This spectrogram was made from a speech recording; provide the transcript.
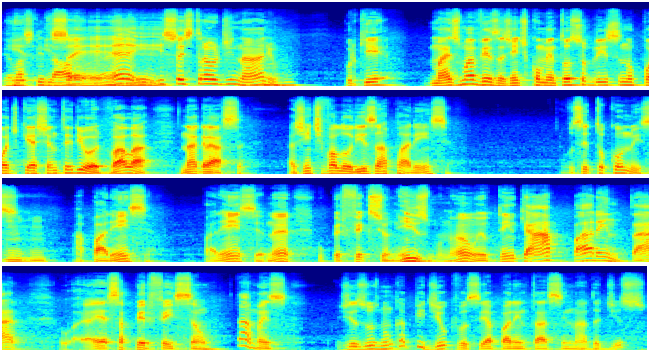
Isso, isso, é, né? é, isso é extraordinário. Uhum. Porque, mais uma vez, a gente comentou sobre isso no podcast anterior. Vá lá, na graça a gente valoriza a aparência. Você tocou nisso. Uhum. Aparência, aparência, né? O perfeccionismo, não, eu tenho que aparentar essa perfeição. Tá, mas Jesus nunca pediu que você aparentasse nada disso.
